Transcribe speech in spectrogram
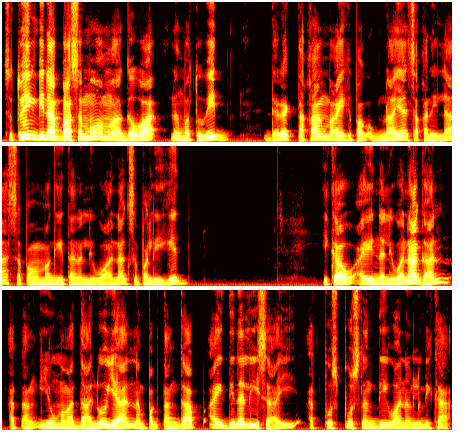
Sa tuwing binabasa mo ang mga gawa ng matuwid direkta kang makikipag-ugnayan sa kanila sa pamamagitan ng liwanag sa paligid. Ikaw ay naliwanagan at ang iyong mga daluyan ng pagtanggap ay dinalisay at puspos ng diwa ng lumikha.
